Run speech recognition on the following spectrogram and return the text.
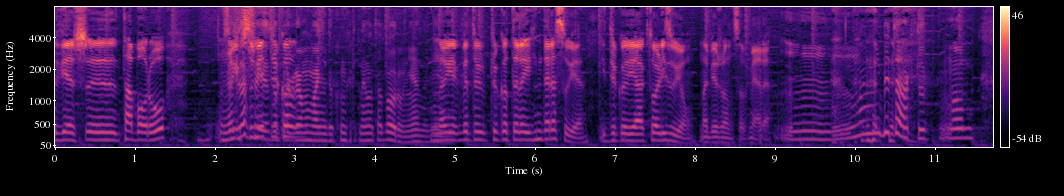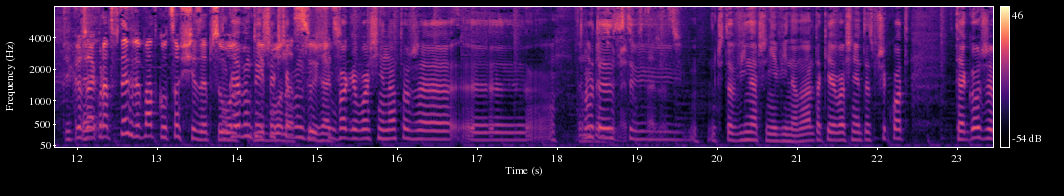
wiesz, y, taboru. No i w sumie tylko, oprogramowanie do konkretnego taboru, nie? nie no i jakby ty, tylko tyle ich interesuje. I tylko je aktualizują na bieżąco w miarę. Mm, No niby tak, to, no... Tylko, że E, akurat w tym wypadku coś się zepsuło, Tylko ja bym tu nie jeszcze było chciałbym nas zwrócić słychać. uwagę właśnie na to, że yy, To nie to jest, w- czy to wina, czy nie wina, no ale takie właśnie to jest przykład tego, że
